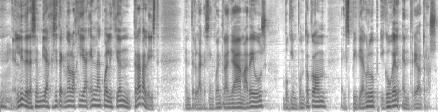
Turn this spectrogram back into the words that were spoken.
líderes en viajes y tecnología en la coalición Travelist, entre la que se encuentran ya Amadeus, Booking.com, Expedia Group y Google, entre otros.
